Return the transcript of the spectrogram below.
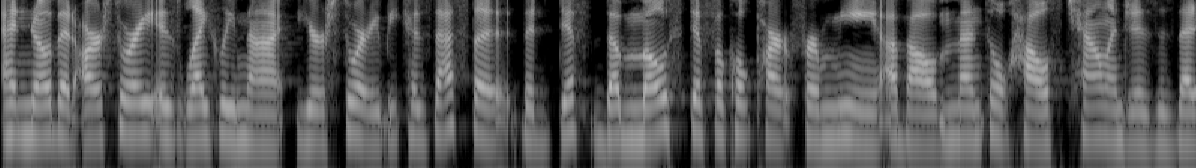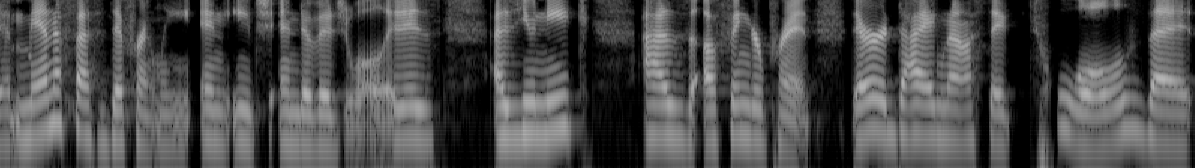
and know that our story is likely not your story because that's the the diff, the most difficult part for me about mental health challenges is that it manifests differently in each individual. It is as unique as a fingerprint. There are diagnostic tools that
